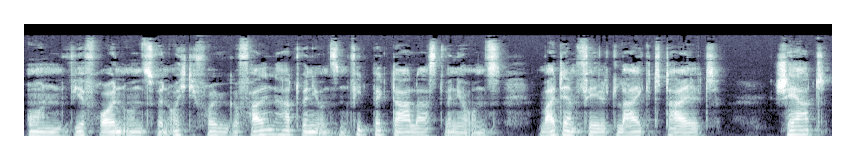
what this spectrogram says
und wir freuen uns, wenn euch die Folge gefallen hat, wenn ihr uns ein Feedback dalasst, wenn ihr uns weiterempfehlt, liked, teilt, shared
